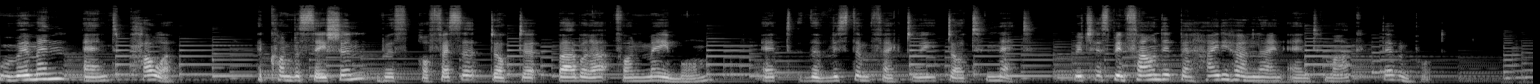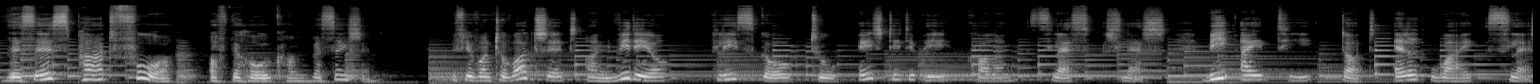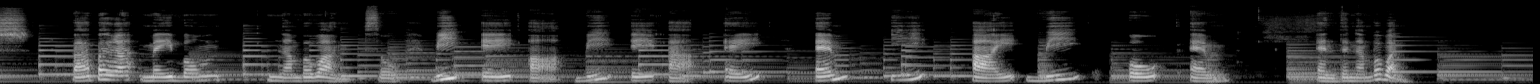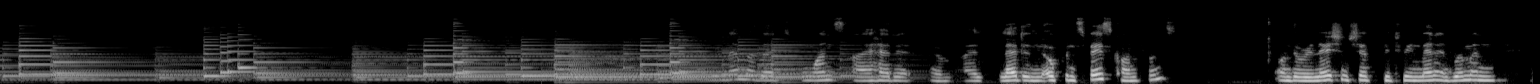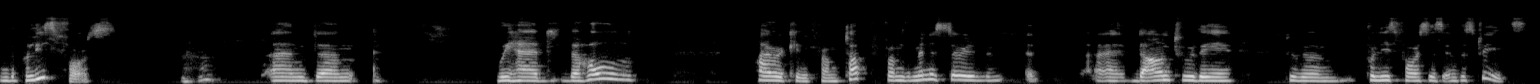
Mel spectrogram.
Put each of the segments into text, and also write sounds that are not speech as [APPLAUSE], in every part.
Women and Power, a conversation with Professor Dr. Barbara von Meibom at thewisdomfactory.net, which has been founded by Heidi Hörnlein and Mark Davenport. This is part four of the whole conversation. If you want to watch it on video, please go to http colon slash slash bit.ly slash Barbara Meibom number one. So B A R B A R A M E I B O M and the number one. I remember that once I had a, um, I led an open space conference on the relationship between men and women in the police force. Uh-huh. And um, we had the whole hierarchy from top, from the ministry uh, uh, down to the to the police forces in the streets.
